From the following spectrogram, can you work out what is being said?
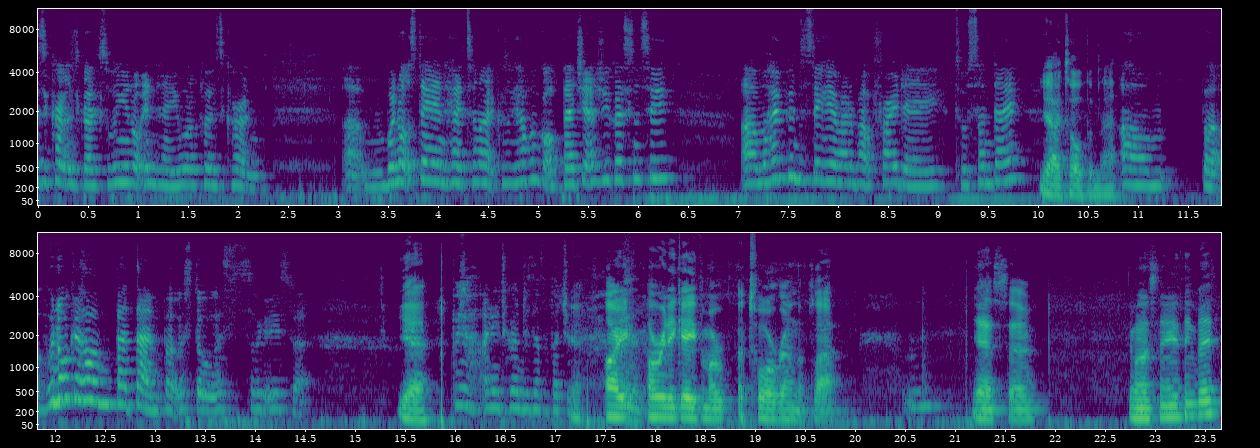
Close the curtains, guys, because when you're not in here, you want to close the curtains. Um, we're not staying here tonight because we haven't got a bed yet, as you guys can see. Um, I'm hoping to stay here around about Friday till Sunday. Yeah, I told them that. Um, but we're not going to have a bed then, but we're still, we're still get used to it. Yeah. But yeah, I need to go and do the other bedroom. Yeah. I already gave them a, a tour around the flat. Mm -hmm. Yeah, so. You want to say anything, babe?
